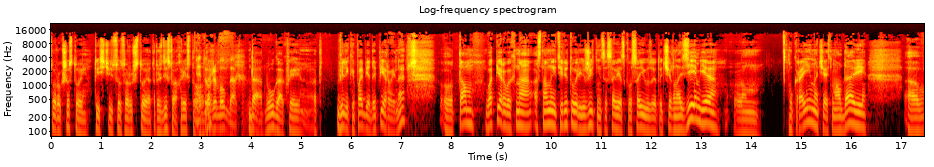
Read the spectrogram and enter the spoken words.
46 1946 от Рождества Христова. Это да? уже Булгаков. Да, от Булгаков, от Великой Победы первой, да, там, во-первых, на основные территории житницы Советского Союза это Черноземье, эм, Украина, часть Молдавии, э,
